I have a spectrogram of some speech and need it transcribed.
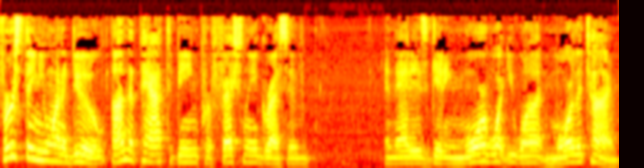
First thing you want to do on the path to being professionally aggressive, and that is getting more of what you want more of the time,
